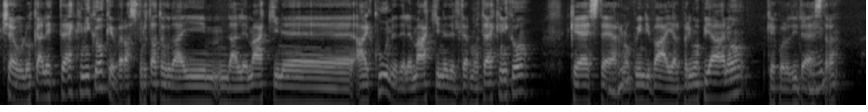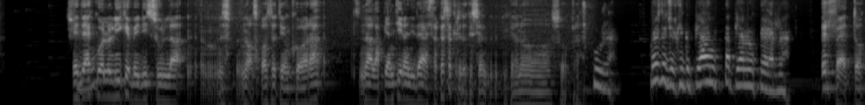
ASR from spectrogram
C'è un locale tecnico che verrà sfruttato dai- dalle macchine, alcune delle macchine del termotecnico, che è esterno, Mhm. quindi vai al primo piano, che è quello di destra, Sì. ed è quello lì che vedi sulla... No, spostati ancora. No, la piantina di destra, questo credo che sia il piano sopra. Scusa, questo c'è scritto pianta, piano terra. Perfetto,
